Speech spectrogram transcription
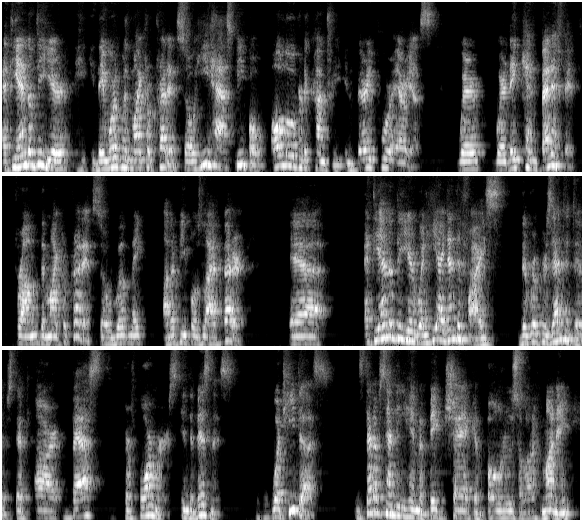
at the end of the year, he, they work with microcredit. So he has people all over the country in very poor areas where where they can benefit from the microcredit. So we'll make other people's life better uh, at the end of the year, when he identifies the representatives that are best performers in the business, mm-hmm. what he does, instead of sending him a big check, a bonus, a lot of money,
